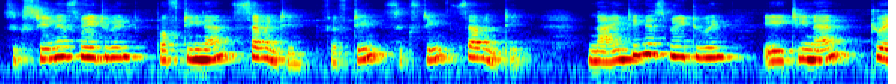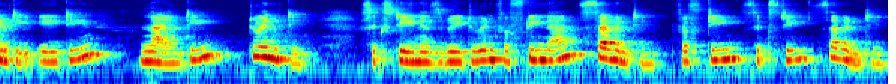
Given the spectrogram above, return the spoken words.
16 is between 15 and 17. 15, 16, 17. 19 is between 18 and 20. 18, 19, 20. 16 is between 15 and 17. 15, 16, 17.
